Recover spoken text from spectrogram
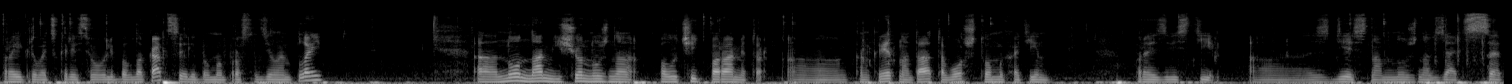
проигрывать, скорее всего, либо в локации, либо мы просто делаем play. А, но нам еще нужно получить параметр а, конкретно да, того, что мы хотим произвести. А, здесь нам нужно взять set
